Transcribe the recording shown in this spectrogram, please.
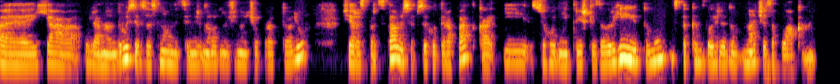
Е, Я Уляна Андрусів, засновниця міжнародного жіночого проекту Алюр. Ще раз представлюся, психотерапевтка, і сьогодні трішки з алергією, тому з таким виглядом, наче заплаканим.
